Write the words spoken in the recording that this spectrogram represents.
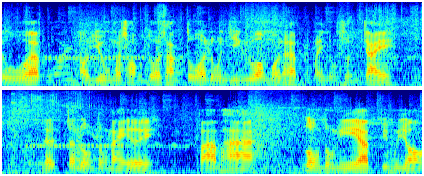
ดูครับเอายุงมาสองตัวสามตัวโดนยิงล่วงหมดครับ ไม่ต้องสนใจ แล้วจะลงตรงไหนเอ่ยฟ้าผ่าลงตรงนี้ครับพี่หมูหยอง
